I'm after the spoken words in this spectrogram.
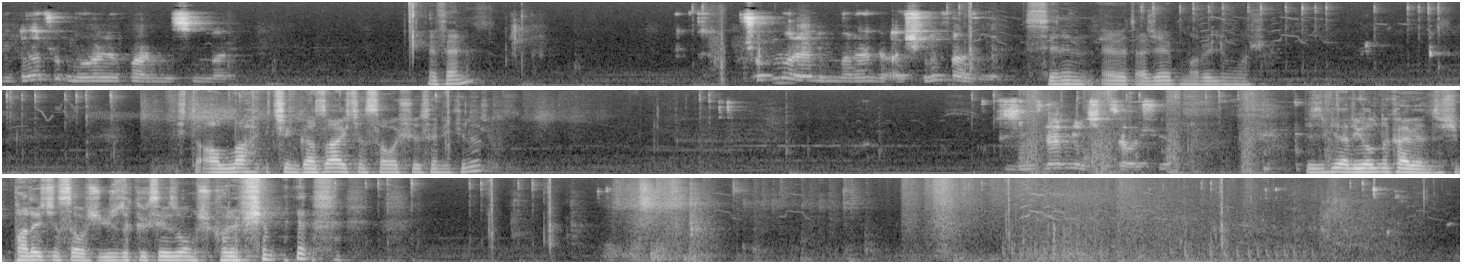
Ne kadar çok moral yapan bir isim var. Efendim? Çok moralim var abi. Aşırı fazla. Senin evet acayip moralin var. İşte Allah için, gaza için savaşıyor seninkiler. Bizimkiler ne için savaşıyor? Bizimkiler yolunu kaybetmiş. Para için savaşıyor. %48 olmuş corruption.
